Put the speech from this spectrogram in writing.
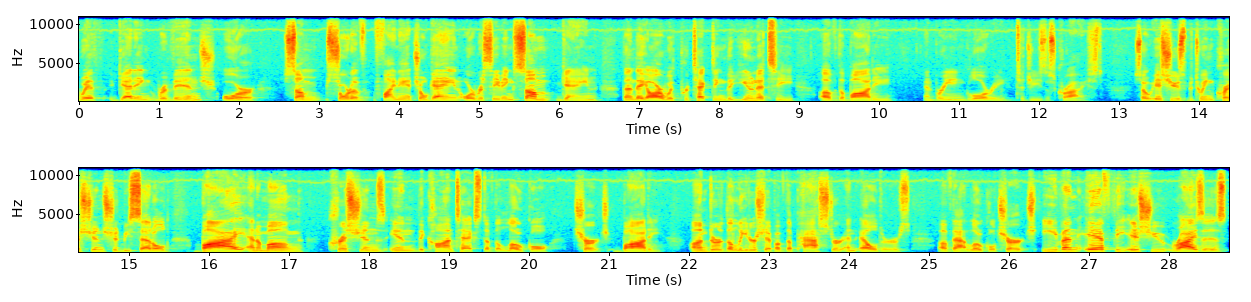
with getting revenge or some sort of financial gain or receiving some gain than they are with protecting the unity of the body and bringing glory to Jesus Christ. So, issues between Christians should be settled by and among Christians in the context of the local church body under the leadership of the pastor and elders of that local church, even if the issue rises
